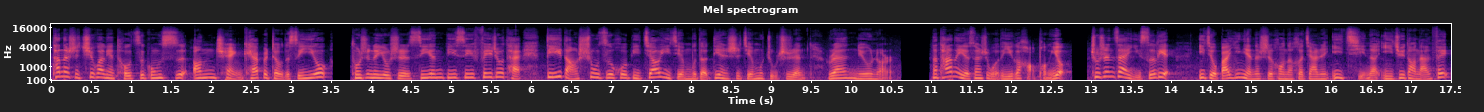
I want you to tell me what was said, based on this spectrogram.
他呢是区块链投资公司 Onchain Capital 的 CEO，同时呢又是 CNBC 非洲台第一档数字货币交易节目的电视节目主持人 Ran Neuner。那他呢也算是我的一个好朋友，出生在以色列。一九八一年的时候呢，和家人一起呢移居到南非。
